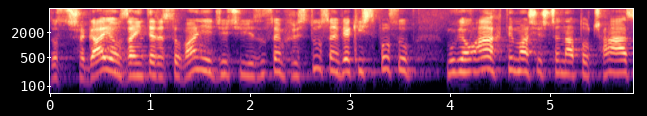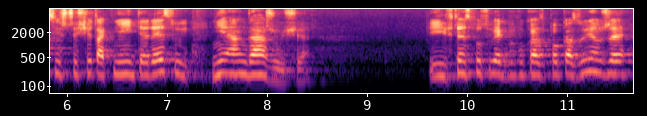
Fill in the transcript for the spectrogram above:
dostrzegają zainteresowanie dzieci Jezusem Chrystusem, w jakiś sposób mówią: Ach, ty masz jeszcze na to czas, jeszcze się tak nie interesuj, nie angażuj się. I w ten sposób jakby pokazują, że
